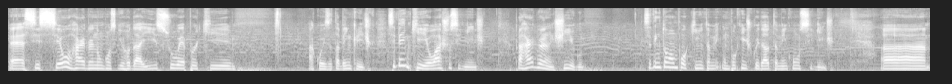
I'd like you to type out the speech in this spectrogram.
é, se seu hardware não conseguir rodar isso, é porque a coisa tá bem crítica. Se bem que eu acho o seguinte: para hardware antigo, você tem que tomar um pouquinho, um pouquinho de cuidado também com o seguinte. Uh,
